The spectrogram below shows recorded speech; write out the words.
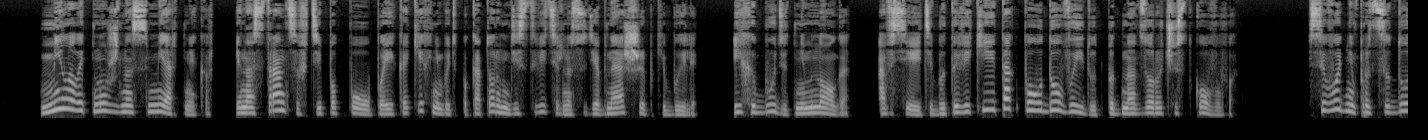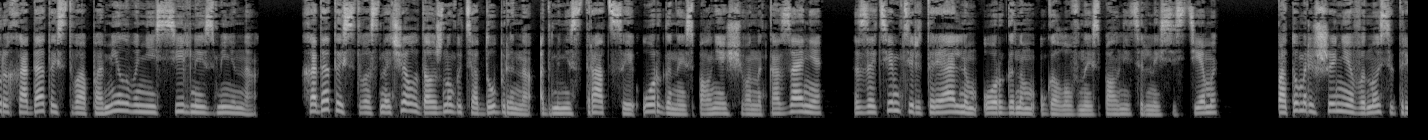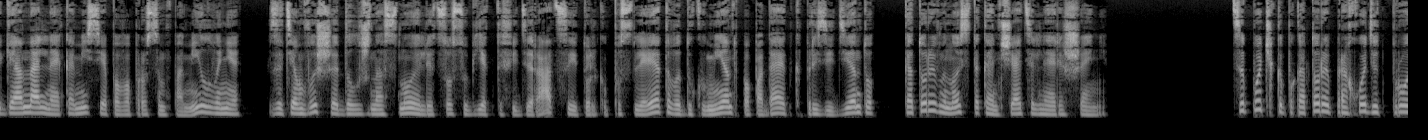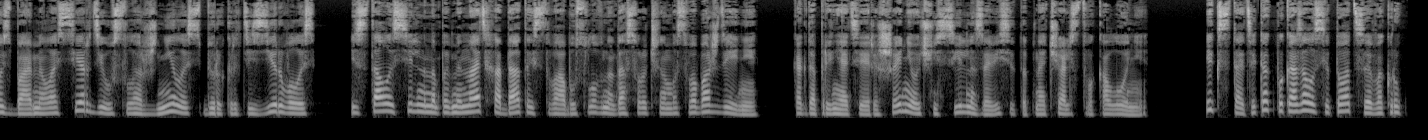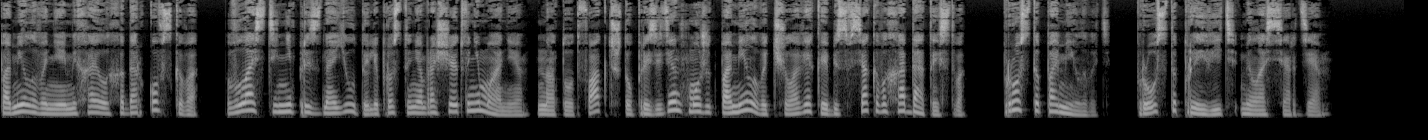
миловать нужно смертников, иностранцев типа Поупа и каких-нибудь, по которым действительно судебные ошибки были. Их и будет немного, а все эти бытовики и так по УДО выйдут под надзор участкового. Сегодня процедура ходатайства о помиловании сильно изменена. Ходатайство сначала должно быть одобрено администрацией органа, исполняющего наказание, затем территориальным органом уголовно-исполнительной системы, потом решение выносит региональная комиссия по вопросам помилования, затем высшее должностное лицо субъекта федерации, и только после этого документ попадает к президенту, который выносит окончательное решение. Цепочка, по которой проходит просьба о милосердии, усложнилась, бюрократизировалась и стала сильно напоминать ходатайство об условно-досрочном освобождении, когда принятие решения очень сильно зависит от начальства колонии. И, кстати, как показала ситуация вокруг помилования Михаила Ходорковского, власти не признают или просто не обращают внимания на тот факт, что президент может помиловать человека и без всякого ходатайства, просто помиловать, просто проявить милосердие.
